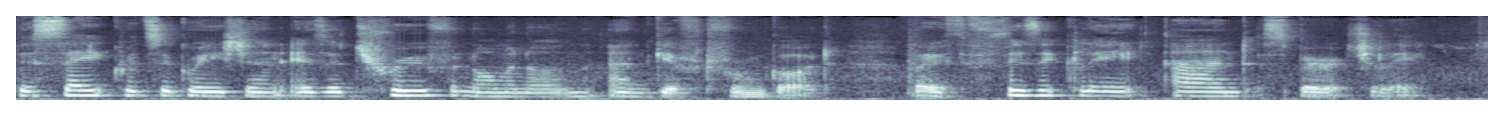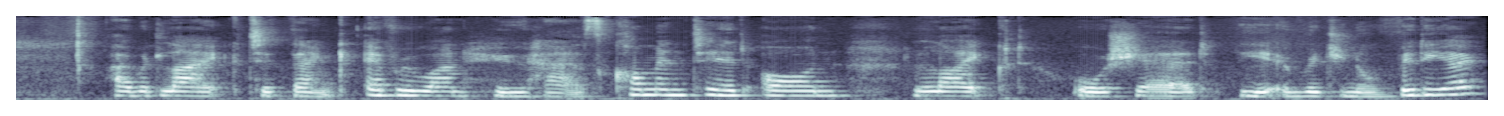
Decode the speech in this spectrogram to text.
The sacred secretion is a true phenomenon and gift from God, both physically and spiritually. I would like to thank everyone who has commented on, liked, or shared the original video.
